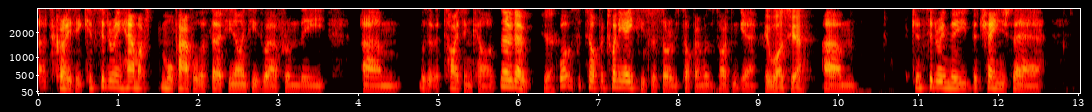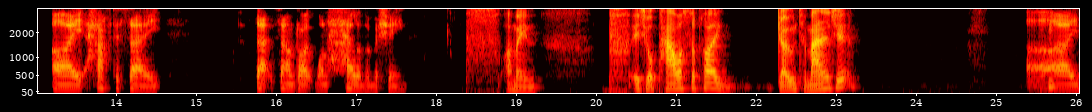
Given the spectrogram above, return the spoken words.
That's crazy, considering how much more powerful the 3090s were from the. Um, was it the Titan card? No, no. Yeah. What was the top? 2080s was sorry, was top end. Was the Titan? Yeah. It was, yeah. um, considering the the change there, I have to say that sounds like one hell of a machine. I mean, is your power supply going to manage it? I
